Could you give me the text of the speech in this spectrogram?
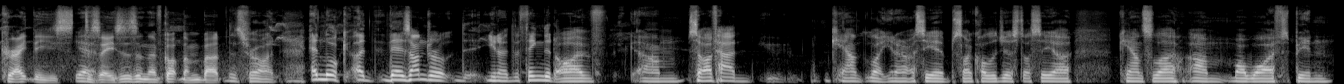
create these Yeah. diseases and they've got them, but That's right. And look, uh, there's under, you know, the thing that I've, um, so I've had count, like, you know, I see a psychologist, I see a counselor. Um, my wife's been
